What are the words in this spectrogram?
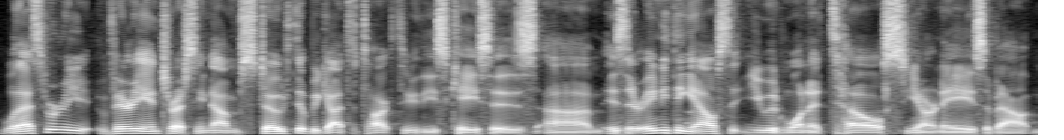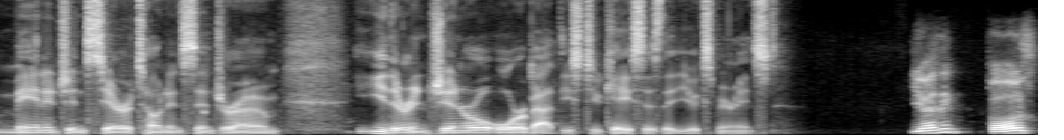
well, that's very, very interesting. I'm stoked that we got to talk through these cases. Um, is there anything else that you would want to tell CRNAs about managing serotonin syndrome, either in general or about these two cases that you experienced? Yeah, I think both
